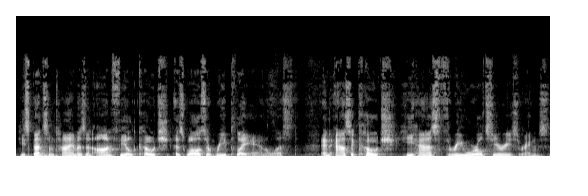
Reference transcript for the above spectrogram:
He spent some time as an on field coach as well as a replay analyst. And as a coach, he has three World Series rings.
